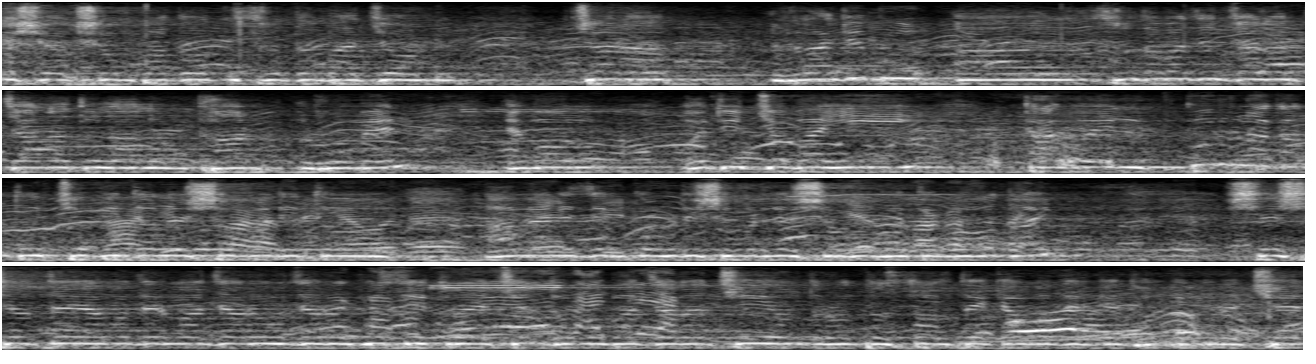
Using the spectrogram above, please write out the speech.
বিষয়ক সম্পাদক শ্রদ্ধাভাজন জনাব রাগিবুল শ্রদ্ধাভাজন জনাব জানাতুল আলম খান রুমেন এবং ঐতিহ্যবাহী কাগইল করুণাকান্ত উচ্চ বিদ্যালয়ের সম্মানিত ম্যানেজিং কমিটির সম্মানিত সভাপতি মহোদয়। সে সাথে আমাদের মাঝে আরও যারা উপস্থিত হয়েছেন ধন্যবাদ জানাচ্ছি। অন্তরন্তস্থল থেকে আমাদেরকে ধন্য করেছেন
